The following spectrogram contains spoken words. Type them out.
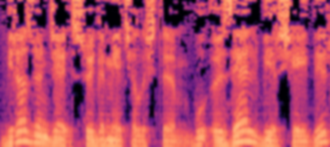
biraz önce söylemeye çalıştığım bu özel bir şeydir.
